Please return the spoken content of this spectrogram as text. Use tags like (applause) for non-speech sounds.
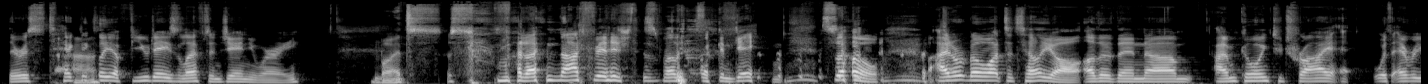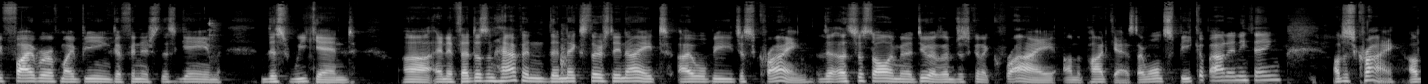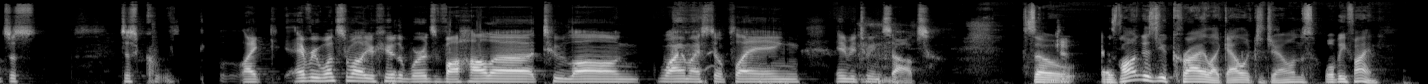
There is technically a few days left in January, But (laughs) but I'm not finished this motherfucking game. (laughs) So I don't know what to tell y'all other than um, I'm going to try with every fiber of my being to finish this game this weekend. Uh, and if that doesn't happen, then next Thursday night I will be just crying. That's just all I'm going to do. Is I'm just going to cry on the podcast. I won't speak about anything. I'll just cry. I'll just just cr- like every once in a while you hear the words Valhalla too long. Why am I still playing? In between sobs. so Okay. as long as you cry like Alex Jones, we'll be fine.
